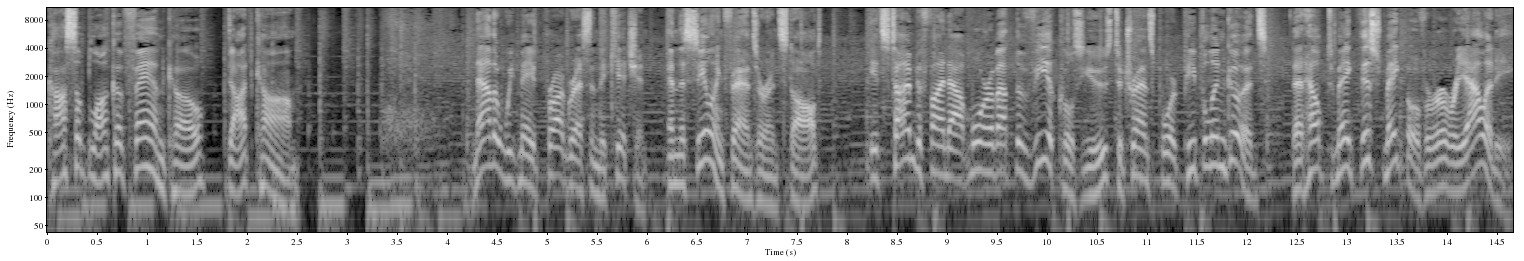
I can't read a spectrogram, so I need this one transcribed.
CasablancaFanCo.com. Now that we've made progress in the kitchen and the ceiling fans are installed, it's time to find out more about the vehicles used to transport people and goods that helped make this makeover a reality.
